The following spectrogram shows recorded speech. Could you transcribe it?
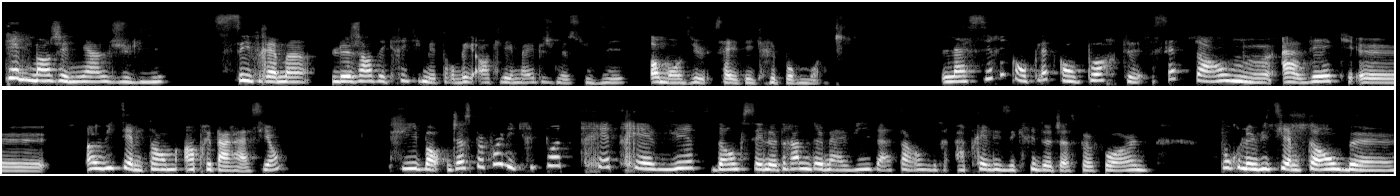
tellement génial, Julie. C'est vraiment le genre d'écrit qui m'est tombé entre les mains, puis je me suis dit, oh mon Dieu, ça a été écrit pour moi. La série complète comporte sept tomes avec euh, un huitième tome en préparation. Puis bon, Jasper Ford n'écrit pas très très vite, donc c'est le drame de ma vie d'attendre après les écrits de Jasper Ford pour le huitième tome euh,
